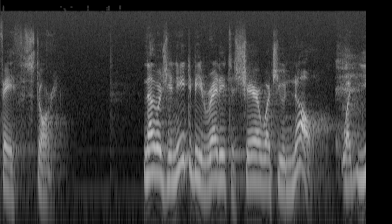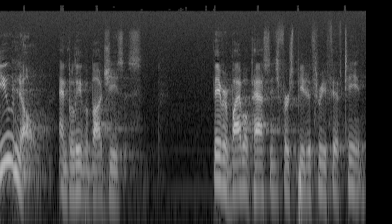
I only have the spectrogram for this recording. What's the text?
faith story. In other words, you need to be ready to share what you know, what you know and believe about Jesus. Favorite Bible passage, 1 Peter 3:15.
